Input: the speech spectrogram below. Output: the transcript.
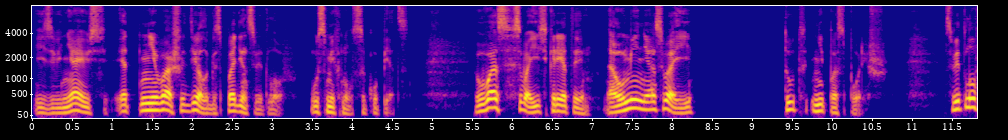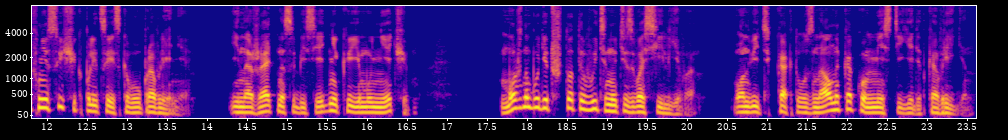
«Извиняюсь, это не ваше дело, господин Светлов», — усмехнулся купец. «У вас свои секреты, а у меня свои». Тут не поспоришь. Светлов не сыщик полицейского управления, и нажать на собеседника ему нечем. Можно будет что-то вытянуть из Васильева. Он ведь как-то узнал, на каком месте едет Ковригин.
